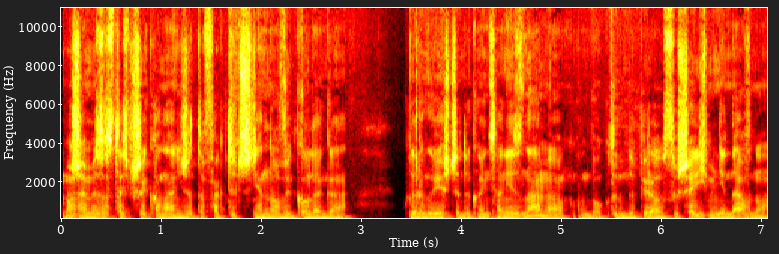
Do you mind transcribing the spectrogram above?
możemy zostać przekonani, że to faktycznie nowy kolega którego jeszcze do końca nie znamy, albo o którym dopiero usłyszeliśmy niedawno,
